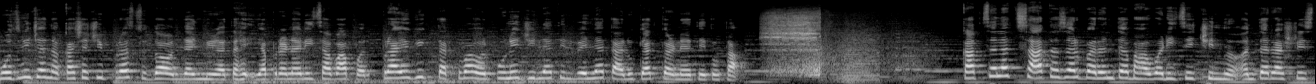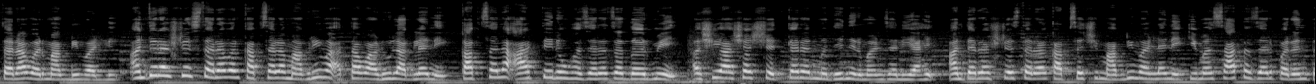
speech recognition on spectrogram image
मोजणीच्या नकाशाची प्रत सुद्धा ऑनलाईन मिळत आहे. या प्रणालीचा वापर प्रायोगिक तत्वावर पुणे जिल्ह्यातील वेल्हा तालुक्यात करण्यात येत होता. कापसाला सात हजार पर्यंत भाववाढीचे चिन्ह आंतरराष्ट्रीय स्तरावर मागणी वाढली. आंतरराष्ट्रीय स्तरावर कापसाला मागणी वा- आता वाढू लागल्याने कापसाला आठ ते नऊ हजाराचा दर मिळेल अशी आशा शेतकऱ्यांमध्ये निर्माण झाली आहे. आंतरराष्ट्रीय स्तरावर कापसाची मागणी वाढल्याने किमान सात हजार पर्यंत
